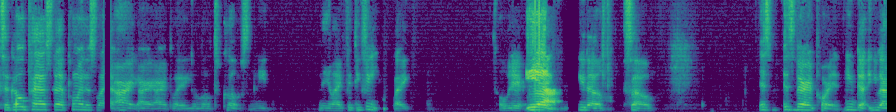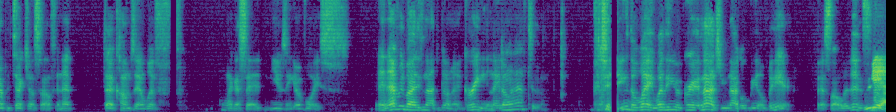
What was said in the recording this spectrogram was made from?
to go past that point, it's like, all right, all right, all right, play, you're a little too close. You need need like 50 feet, like over there. Yeah. You know, so it's it's very important. You you got to protect yourself, and that that comes in with, like I said, using your voice and everybody's not gonna agree, and they don't have to. But either way, whether you agree or not, you're not gonna be over here. That's all it is. Yeah.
